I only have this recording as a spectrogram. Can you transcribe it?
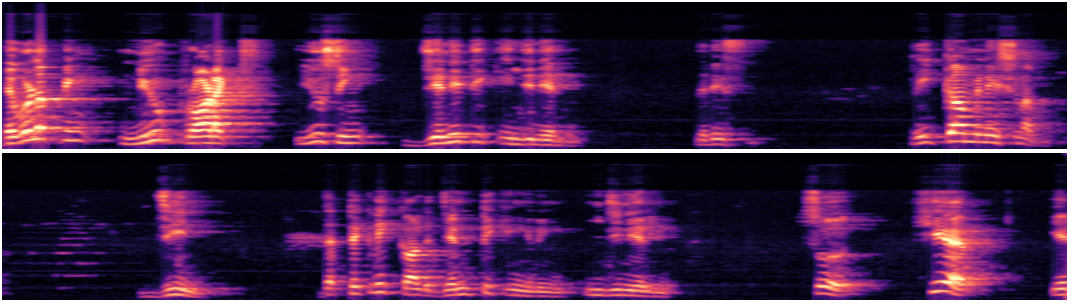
Developing new products using genetic engineering that is recombination of gene the technique called genetic engineering so here a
